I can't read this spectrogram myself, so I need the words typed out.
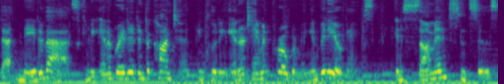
that native ads can be integrated into content, including entertainment programming and video games. In some instances,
